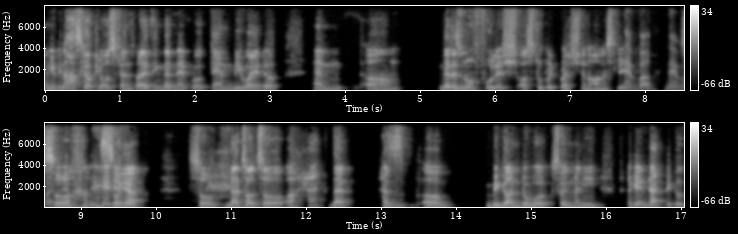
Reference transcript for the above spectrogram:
And you can ask your close friends but i think that network can be wider. And um, there is no foolish or stupid question honestly. Never never so never. so yeah. So that's also a hack that has uh, begun to work. So in many again tactical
